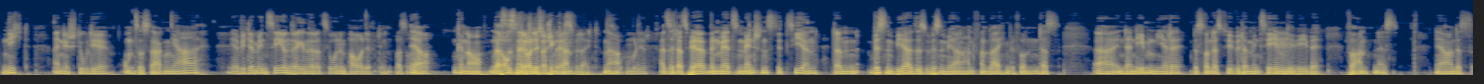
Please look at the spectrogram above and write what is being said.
nicht eine Studie, um zu sagen, ja, ja, Vitamin C und Regeneration im Powerlifting. Was auch ja, immer. genau, Oder dass es eine Rolle spielen kann. vielleicht. Ja. So. Also, dass wir, wenn wir jetzt einen Menschen skizzieren, dann wissen wir, also das wissen wir anhand von Leichenbefunden, dass äh, in der Nebenniere besonders viel Vitamin C im Mhm. Gewebe vorhanden ist. Ja, und das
